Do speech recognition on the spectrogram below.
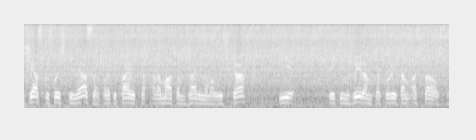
Сейчас кусочки мяса пропитаются ароматом жареного лучка и этим жиром, который там остался.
